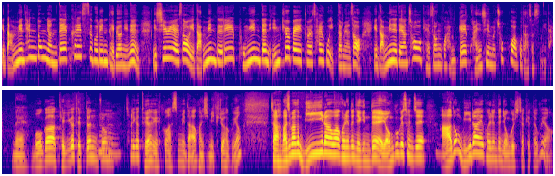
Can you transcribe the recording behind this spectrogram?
이 난민 행동연대 크리스 브린 대변인은 이 시위에서 이 난민들이 봉인된 인큐베이터에 살고 있다면서 이 난민에 대한 처우 개선과 함께 관심을 촉구하고 나섰습니다. 네, 뭐가 계기가 됐든 좀 음. 처리가 돼야 될 것 같습니다. 관심이 필요하고요. 자, 마지막은 미라와 관련된 얘기인데 영국에서 이제 아동 미라에 관련된 연구를 시작했다고요.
